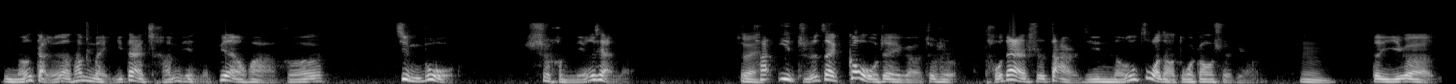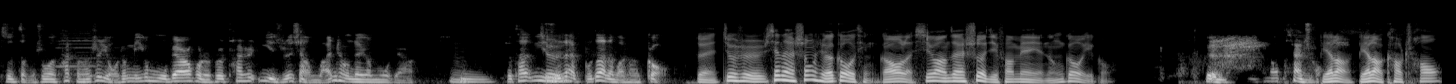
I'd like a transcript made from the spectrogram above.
你能感觉到它每一代产品的变化和进步是很明显的。就对它一直在够这个，就是头戴式大耳机能做到多高水平嗯的一个，就怎么说？它可能是有这么一个目标，或者说它是一直想完成这个目标，嗯。嗯就它一直在不断的往上够。对，就是现在声学够挺高了，希望在设计方面也能够一够，对，他妈太丑别老别老靠抄。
